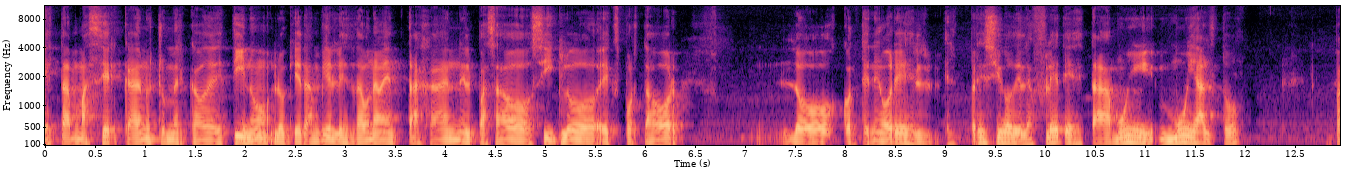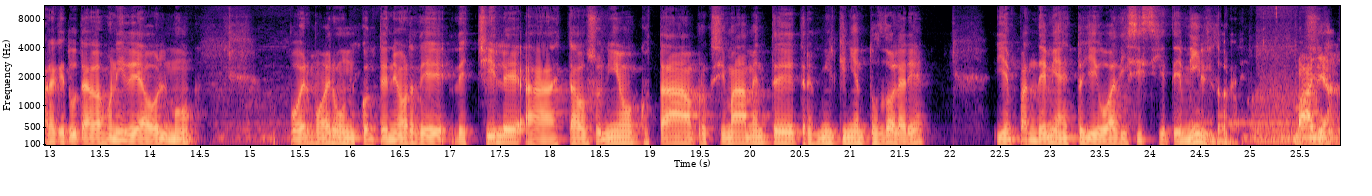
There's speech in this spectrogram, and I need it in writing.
están más cerca de nuestro mercado de destino, lo que también les da una ventaja en el pasado ciclo exportador. Los contenedores, el, el precio de las fletes está muy, muy alto. Para que tú te hagas una idea, Olmo, poder mover un contenedor de, Chile a Estados Unidos costaba aproximadamente 3.500 dólares y en pandemia esto llegó a 17.000 dólares. Vaya.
